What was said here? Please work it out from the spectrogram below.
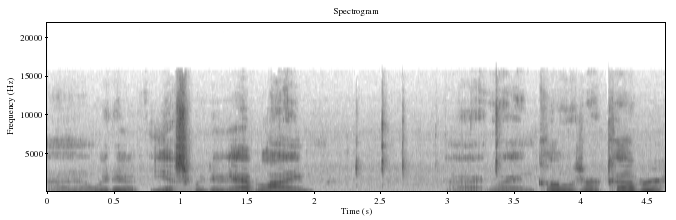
Uh, we do, yes, we do have lime. Alright, go ahead and close our cover.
